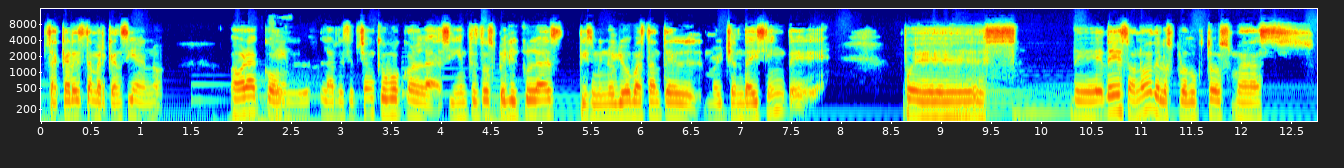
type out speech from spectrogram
sacar esta mercancía, ¿no? Ahora con la recepción que hubo con las siguientes dos películas, disminuyó bastante el merchandising de, pues, de, eso, ¿no? De los productos más,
